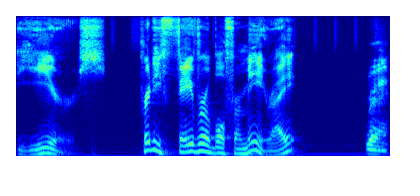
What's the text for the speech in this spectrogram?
years. Pretty favorable for me, right? Right.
